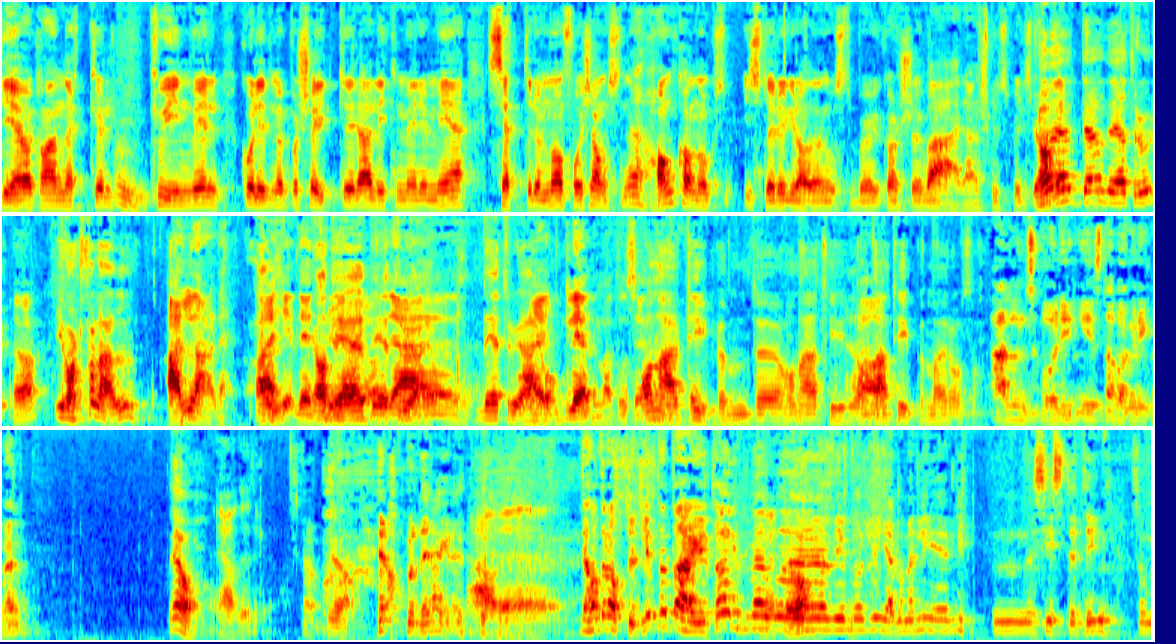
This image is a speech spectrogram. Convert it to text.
Det kan være en nøkkel. Queen vil gå litt mer på skøyter, er litt mer med. Setter dem når han får sjansene. Han kan nok i større grad enn Osterberg kanskje være en Ja, sluttspillspiller. det, det er det jeg tror. Ja. I hvert fall Allen. Allen er det. Det, det Ja, tror det- jeg. det tror jeg Det tror jeg gleder meg til å se Han er typen, han er ty, han er typen der også. Allen-scoring i Stavanger i kveld. Ja. Ja, det tror jeg. Ja. Ja, men det er greit. Ja, det, Det har dratt ut litt, dette her, gutter. Men Ja. eh, vi må gjennom en liten siste ting som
